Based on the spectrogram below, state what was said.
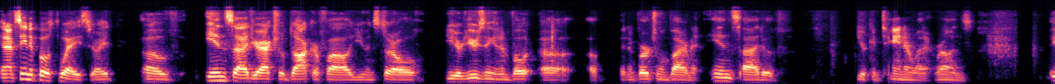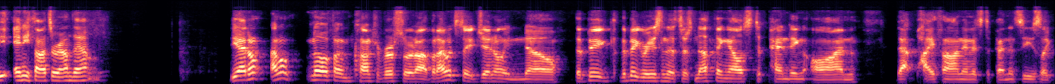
and I've seen it both ways, right? Of inside your actual Docker file, you install, you're using it in, uh, in a virtual environment inside of your container when it runs. Any thoughts around that? Yeah, I don't I don't know if I'm controversial or not, but I would say generally no. The big the big reason is there's nothing else depending on that Python and its dependencies. Like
